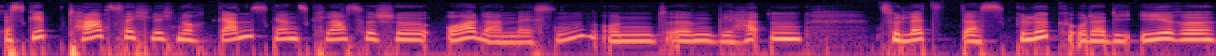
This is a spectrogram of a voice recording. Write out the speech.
Es gibt tatsächlich noch ganz, ganz klassische Ordermessen und ähm, wir hatten zuletzt das Glück oder die Ehre,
